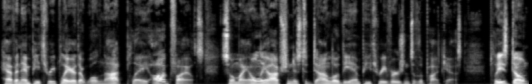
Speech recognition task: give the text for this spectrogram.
have an MP3 player that will not play OGG files, so my only option is to download the MP3 versions of the podcast. Please don't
